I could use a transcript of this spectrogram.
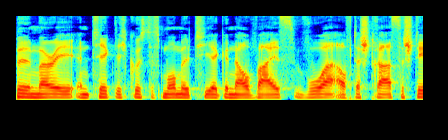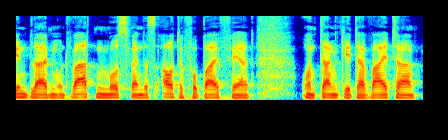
Bill Murray in täglich größtes Murmeltier genau weiß, wo er auf der Straße stehen bleiben und warten muss, wenn das Auto vorbeifährt und dann geht er weiter.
